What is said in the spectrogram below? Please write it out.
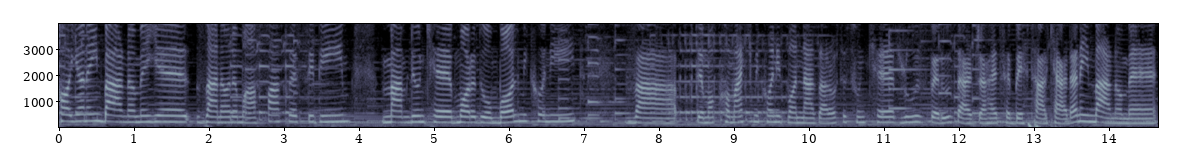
پایان این برنامه زنان موفق رسیدیم. ممنون که ما رو دنبال می‌کنید و به ما کمک می‌کنید با نظراتتون که روز به روز در جهت بهتر کردن این برنامه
